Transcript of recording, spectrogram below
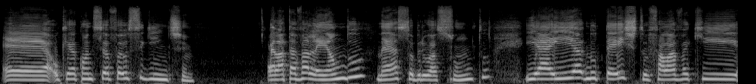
É, o que aconteceu foi o seguinte. Ela estava lendo, né, sobre o assunto, e aí no texto falava que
